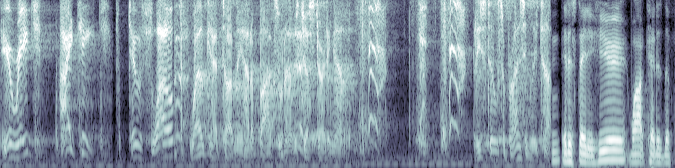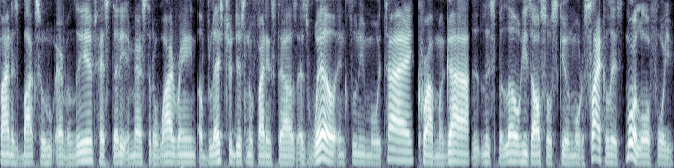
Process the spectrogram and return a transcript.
You reach, I teach. Too slow? Wildcat taught me how to box when I was just starting out but he's still surprisingly tough. It is stated here, Wildcat is the finest boxer who ever lived, has studied and mastered a wide range of less traditional fighting styles as well, including Muay Thai, Krav Maga, the list below. He's also skilled motorcyclist. More lore for you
